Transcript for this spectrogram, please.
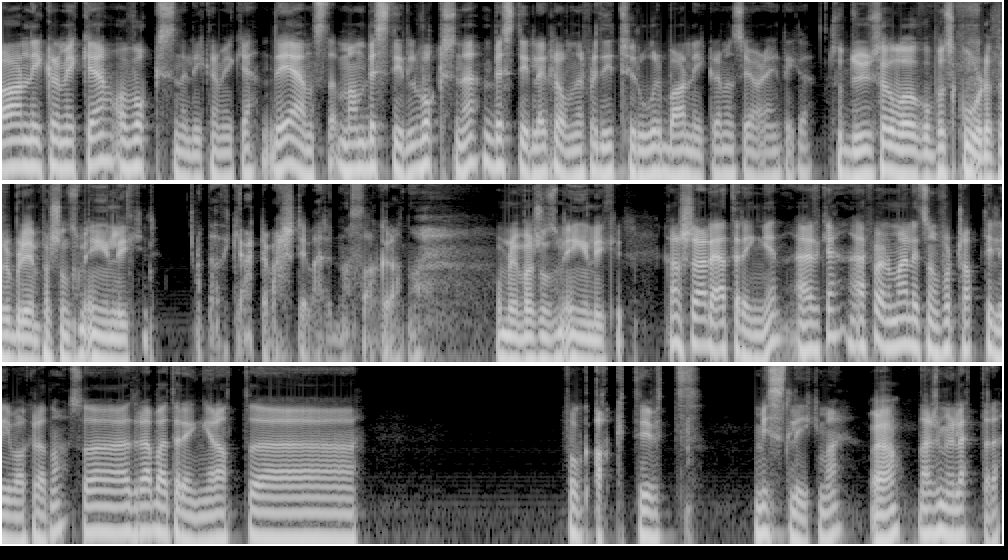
Barn liker dem ikke, og voksne liker dem ikke. De eneste, man bestiller, voksne bestiller klovner fordi de tror barn liker dem, men så gjør de egentlig ikke det. Så du skal gå på skole for å bli en person som ingen liker? Det hadde ikke vært det verste i verden altså, akkurat nå. Å bli en person som ingen liker? Kanskje det er det jeg trenger. Jeg vet ikke. Jeg føler meg litt sånn fortapt i livet akkurat nå. Så jeg tror jeg bare trenger at uh, folk aktivt misliker meg. Ja, Det er så mye lettere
